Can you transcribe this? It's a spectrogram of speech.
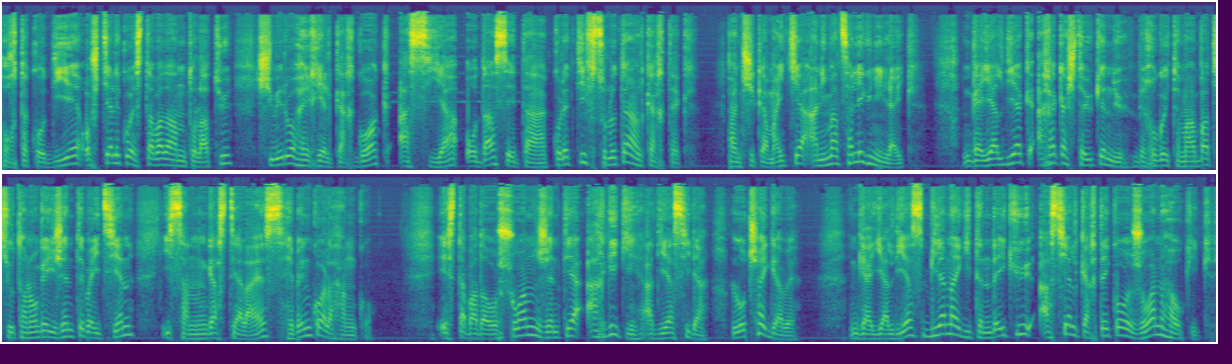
Hortako die, ostialeko estabada antolatu, Siberua herri elkargoak, Asia, Odaz eta kolektif zuluten alkartek. Pantsika maitia animatzale gunilaik. Gaialdiak arrakasta ukendu, berrogoita bat jutan hogei jente baitzien, izan gazteala ez, hebenko ala. Estabada osoan jentea argiki adiazida, lotxai gabe. Gaialdiaz bilana egiten daiku azial karteko joan haukik.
